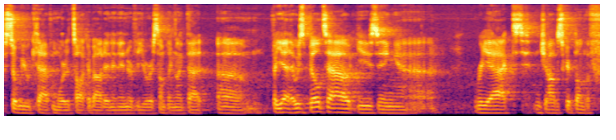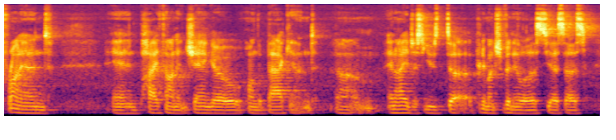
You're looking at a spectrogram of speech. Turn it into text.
So we could have more to talk about in an interview or something like that. Um, but yeah, it was built out using uh, React and JavaScript on the front end, and Python and Django on the back end. Um, and I just used uh, pretty much vanilla CSS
